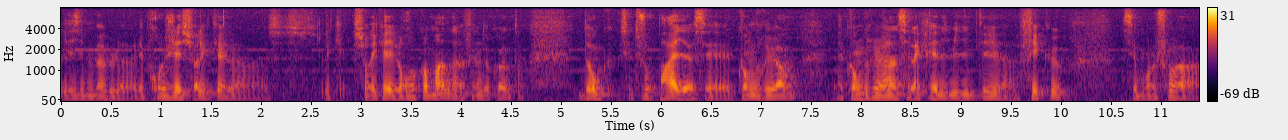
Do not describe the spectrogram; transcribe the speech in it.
les immeubles, les projets sur lesquels, euh, sur lesquels il recommande en fin de compte. Donc c'est toujours pareil, hein, c'est congruent. La congruence et la crédibilité euh, fait que c'est mon choix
